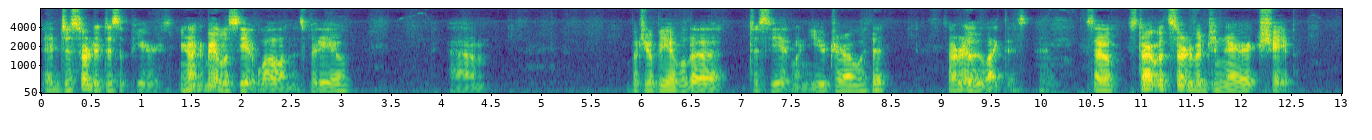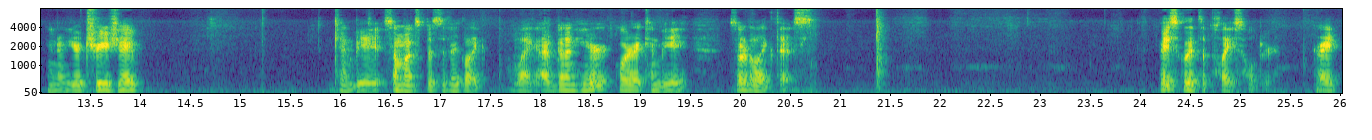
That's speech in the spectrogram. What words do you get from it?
it just sort of disappears. You're not going to be able to see it well in this video, um, but you'll be able to, to see it when you draw with it. So I really like this. So start with sort of a generic shape. You know, your tree shape can be somewhat specific like, like I've done here, or it can be sort of like this. Basically, it's a placeholder, right?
